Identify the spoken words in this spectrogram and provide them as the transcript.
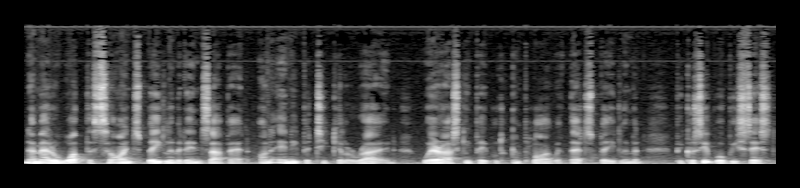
No matter what the signed speed limit ends up at on any particular road, we're asking people to comply with that speed limit because it will be assessed,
